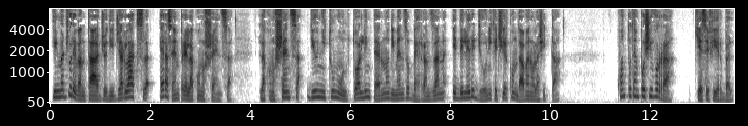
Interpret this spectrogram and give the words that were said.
Il maggiore vantaggio di Jarlaxle era sempre la conoscenza – la conoscenza di ogni tumulto all'interno di Menzo Berranzan e delle regioni che circondavano la città. Quanto tempo ci vorrà? chiese Firbel.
